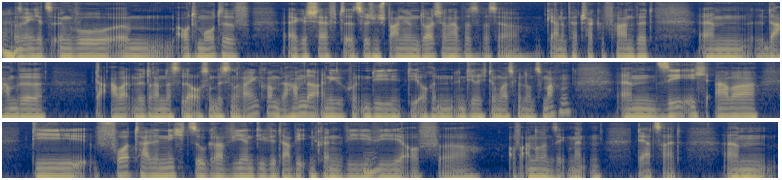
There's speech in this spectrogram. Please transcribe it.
Mhm. Also wenn ich jetzt irgendwo ähm, Automotive-Geschäft äh, zwischen Spanien und Deutschland habe, was, was ja gerne per Truck gefahren wird, ähm, da haben wir da arbeiten wir dran, dass wir da auch so ein bisschen reinkommen. Wir haben da einige Kunden, die, die auch in, in die Richtung was mit uns machen. Ähm, sehe ich aber die Vorteile nicht so gravierend, die wir da bieten können, wie, mhm. wie auf, äh, auf anderen Segmenten derzeit. Ähm,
